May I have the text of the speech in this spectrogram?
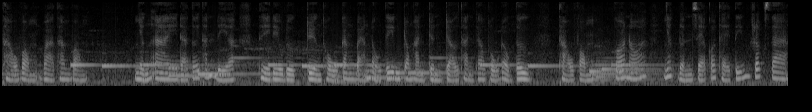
Thảo vọng và tham vọng. Những ai đã tới thánh địa thì đều được truyền thụ căn bản đầu tiên trong hành trình trở thành cao thủ đầu tư. Thạo vọng có nó nhất định sẽ có thể tiến rất xa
